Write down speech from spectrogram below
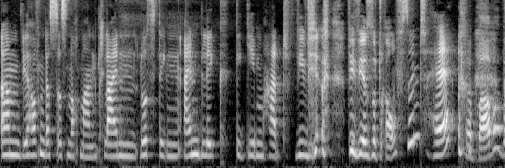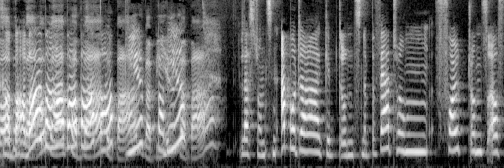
Ähm, wir hoffen, dass das nochmal einen kleinen, lustigen Einblick gegeben hat, wie wir, wie wir so drauf sind. Hä? Lasst uns ein Abo da, gebt uns eine Bewertung, folgt uns auf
